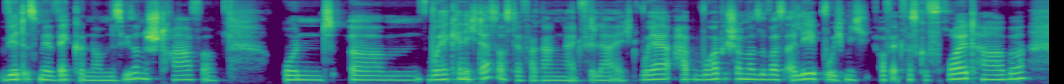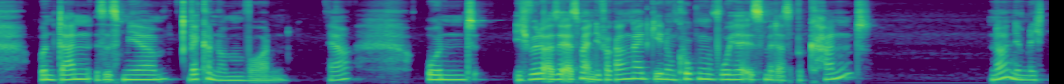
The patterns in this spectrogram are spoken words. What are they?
wird es mir weggenommen. Das ist wie so eine Strafe. Und ähm, woher kenne ich das aus der Vergangenheit vielleicht? Woher hab, wo habe ich schon mal sowas erlebt, wo ich mich auf etwas gefreut habe und dann ist es mir weggenommen worden? Ja. Und ich würde also erstmal in die Vergangenheit gehen und gucken, woher ist mir das bekannt? Ne? Nämlich,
